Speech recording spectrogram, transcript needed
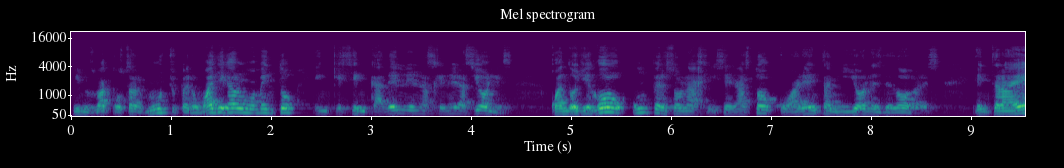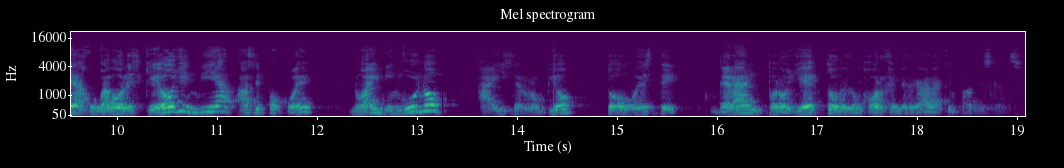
y nos va a costar mucho, pero va a llegar un momento en que se encadenen las generaciones. Cuando llegó un personaje y se gastó 40 millones de dólares en traer a jugadores que hoy en día, hace poco, ¿eh? no hay ninguno, ahí se rompió todo este gran proyecto de don Jorge Vergara, que en paz descanse.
